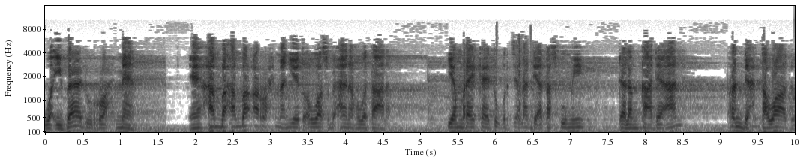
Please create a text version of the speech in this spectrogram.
Wa ibadur rahman, ya, hamba-hamba Ar-Rahman yaitu Allah Subhanahu wa taala yang mereka itu berjalan di atas bumi dalam keadaan rendah tawadu.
